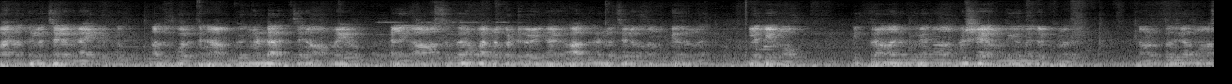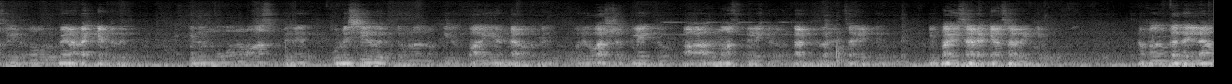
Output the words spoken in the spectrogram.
മരണത്തിലുള്ള ചെലവിനായി കിട്ടും. അതുപോലെ തന്നെ അംഗങ്ങളുടെ അച്ഛനോ അമ്മയോ അല്ലെങ്കിൽ ആശ്രിതരോ മരണപ്പെട്ട് കഴിഞ്ഞാൽ അതിനുള്ള ചെലവ് നമുക്ക് ഇതിൽ ലഭ്യമാവും ഇത്ര ആനുകൂല്യങ്ങൾ നമുക്ക് ക്ഷേമത്തിൽ നിന്ന് കിട്ടുന്നത് നമ്മളിപ്പോൾ ഇതിലെ മാസം ഇരുന്നൂറ് രൂപ അടയ്ക്കേണ്ടത് ഇത് മൂന്ന് മാസത്തിന് കുടിശ്ശിക വരുത്തുമ്പോൾ നമുക്ക് ഈ പൈ ഉണ്ടാവുന്നത് ഒരു വർഷത്തിലേക്കോ ആറ് മാസത്തിലേക്കോ നമുക്ക് അഡ്വാൻസ് ആയിട്ട് ഈ പൈസ അടയ്ക്കാൻ സാധിക്കും. അപ്പൊ നമുക്ക് അതെല്ലാം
